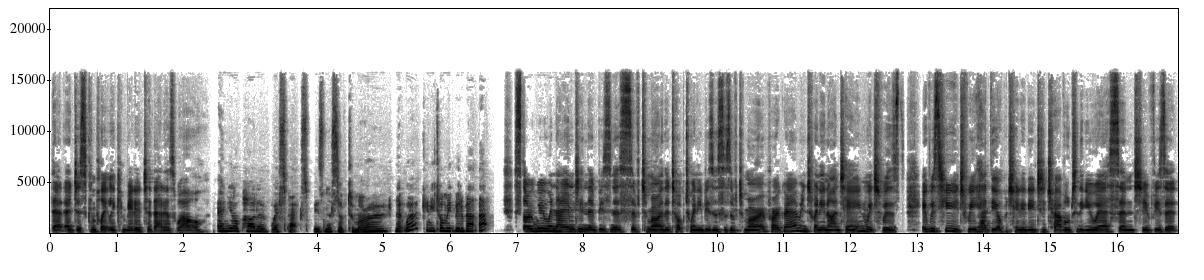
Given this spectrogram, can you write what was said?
that are just completely committed to that as well. And you're part of Westpac's Business of Tomorrow network. Can you tell me a bit about that? So we were named in the Business of Tomorrow, the top 20 businesses of tomorrow program in 2019, which was it was huge. We had the opportunity to travel to the US and to visit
